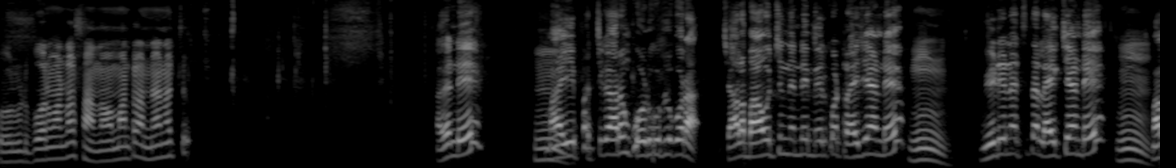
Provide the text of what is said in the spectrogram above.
కోడిగుడ్డు పూర్ణం అంటాం సందమామ అంటాం అన్నీ అనొచ్చు. అదండి. మా ఈ పచ్చికారం కోడిగుడ్లు కూర. చాలా బాగా వచ్చిందండి. మీరు కూడా ట్రై చేయండి. వీడియో నచ్చితే లైక్ చేయండి. మా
